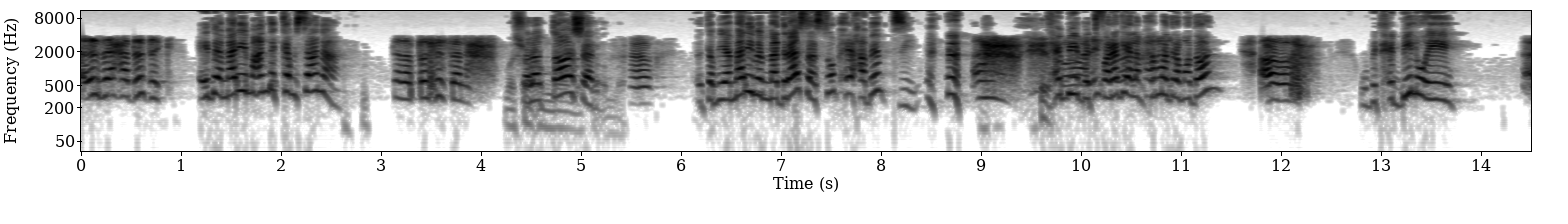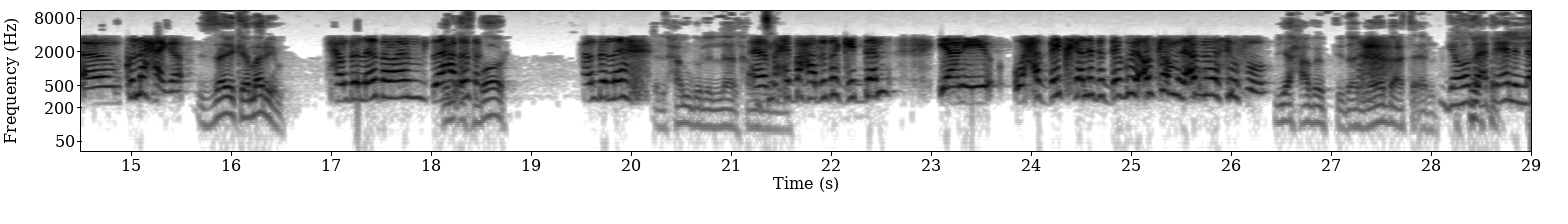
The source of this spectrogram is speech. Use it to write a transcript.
ازي حضرتك؟ إيه ده مريم عندك كام سنة؟ 13 سنة. ما شاء الله ما شاء 13. الله. آه. طب يا مريم المدرسة الصبح يا حبيبتي. تحبي بتتفرجي على. محمد رمضان؟ آه. وبتحبي له إيه؟ آم، كل حاجة. إزيك يا مريم؟ الحمد لله تمام. ازي إيه حضرتك. الأخبار؟ الحمد لله. الحمد لله آه، الحمد لله. بحب حضرتك جدا. يعني وحبيت خالد الدجوي أصلا من قبل ما أشوفه. يا حبيبتي ده جواب اعتقال. جواب اعتقال اللي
